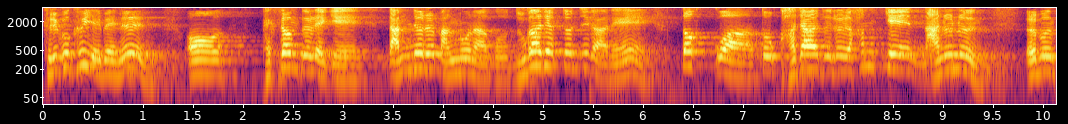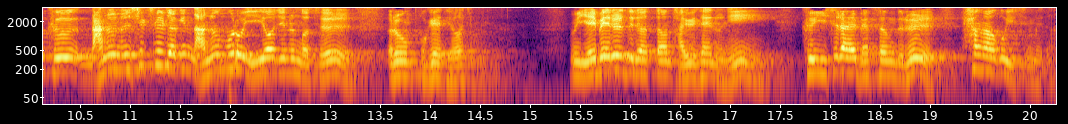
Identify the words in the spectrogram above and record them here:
그리고 그 예배는 어 백성들에게 남녀를 막론하고 누가 됐던지 간에 떡과 또 과자들을 함께 나누는 여러분 그 나누는 실질적인 나눔으로 이어지는 것을 여러분 보게 되어집니다. 예배를 드렸던 다윗의 눈이 그 이스라엘 백성들을 향하고 있습니다.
